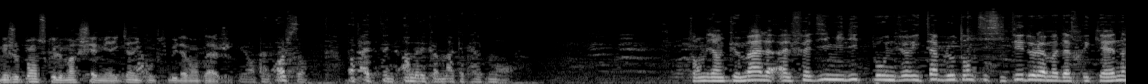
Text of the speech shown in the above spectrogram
mais je pense que le marché américain y contribue davantage. Tant bien que mal, Al-Fadi milite pour une véritable authenticité de la mode africaine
